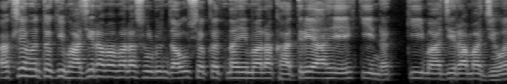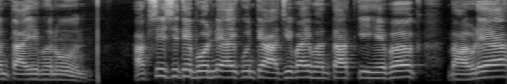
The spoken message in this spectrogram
अक्षय म्हणतो की माझीरामा मला सोडून जाऊ शकत नाही. मला खात्री आहे की नक्की माझीरामा जिवंत आहे म्हणून. अक्षयशी ते बोलणे ऐकून ते आजीबाई म्हणतात की हे बघ भावड्या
